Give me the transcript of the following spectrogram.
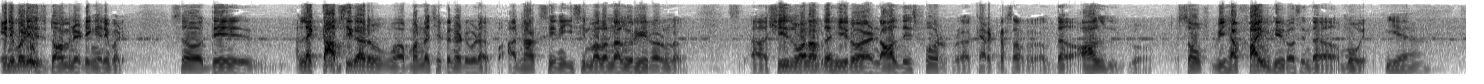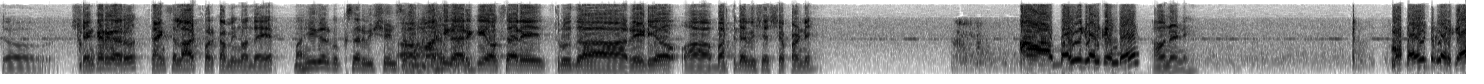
anybody is dominating anybody. So they like Taapsee గారు uh, మొన్న చెప్పినట్టు కూడా uh, నాకు సీ- ఈ సినిమాలో నలుగురు హీరోలు ఉన్నారు. She one of the hero and all these four characters are the all so we have five heroes in the movie so Shankar గారు thanks lot for coming on the air Mahi గారికి ఒకసారి విషయం మాహి గారికి ఒకసారి through the radio birthday wishes చెప్పండి. ఆ, బవి గారికి అండి. అవునండి. మా డైరెక్టర్ గారికా?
